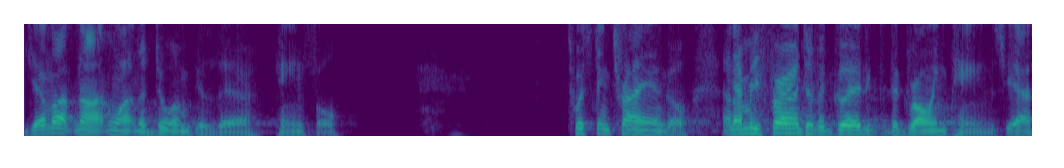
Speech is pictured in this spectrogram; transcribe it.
give up not wanting to do them because they're painful twisting triangle. And I'm referring to the good, the growing pains, yeah?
